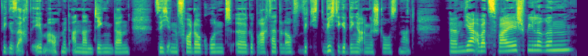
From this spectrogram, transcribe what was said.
wie gesagt, eben auch mit anderen Dingen dann sich in den Vordergrund äh, gebracht hat und auch wichtige Dinge angestoßen hat. Ähm, ja, aber zwei Spielerinnen,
